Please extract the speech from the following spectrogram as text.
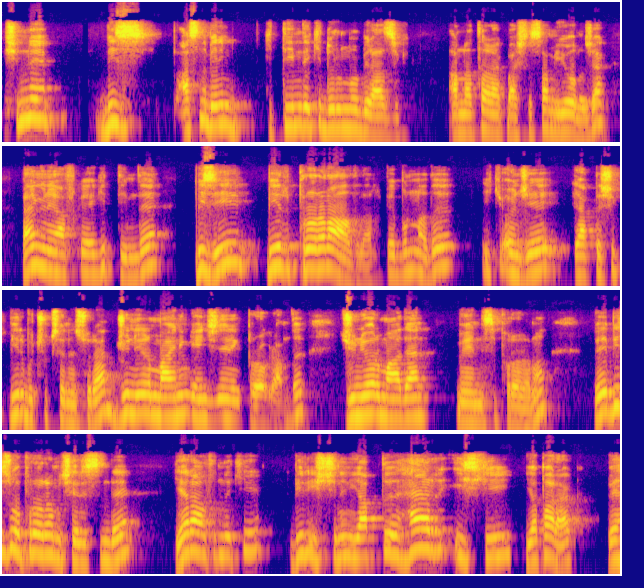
Şimdi biz aslında benim gittiğimdeki durumu birazcık anlatarak başlasam iyi olacak. Ben Güney Afrika'ya gittiğimde bizi bir programa aldılar ve bunun adı ilk önce yaklaşık bir buçuk sene süren Junior Mining Engineering programdı. Junior Maden Mühendisi programı ve biz o program içerisinde yer altındaki bir işçinin yaptığı her işi yaparak ve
